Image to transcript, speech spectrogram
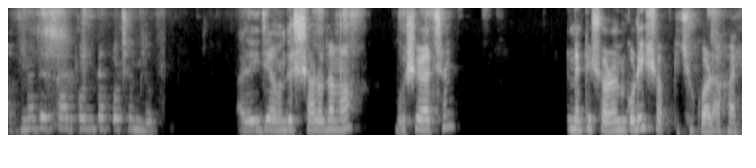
আপনাদের কার কোনটা পছন্দ? আর এই যে আমাদের সারদা মা বসে আছেন এনাকে স্মরণ করেই সব কিছু করা হয়।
